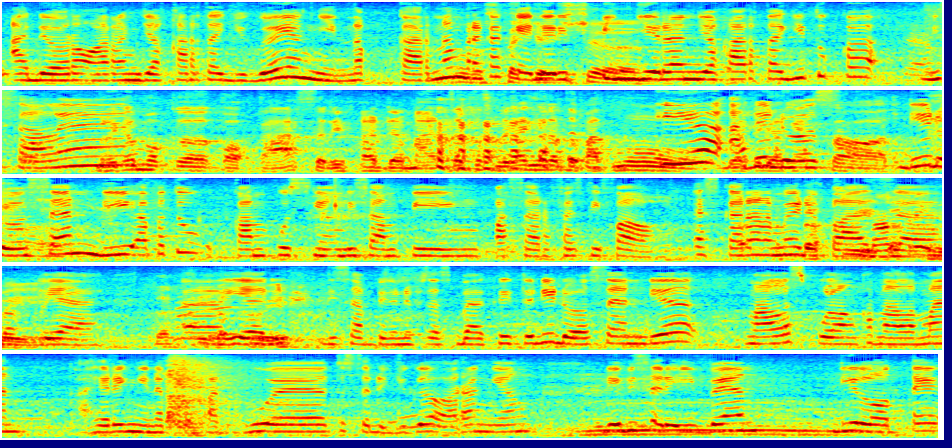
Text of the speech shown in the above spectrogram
ada orang-orang Jakarta juga yang nginep karena Oh, mereka kayak dari pinggiran Jakarta gitu kak. Misalnya Mereka mau ke Kokas daripada macet terus mereka nginep tempatmu. Iya, ada dos dia dosen di apa tuh kampus yang di samping pasar festival. Eh sekarang namanya udah Plaza. Iya. Eh, Iya di, di samping Universitas Bakri itu dia dosen, dia males pulang kemalaman. Akhirnya nginep tempat gue. Terus ada juga orang yang dia bisa ada event di Lotte,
